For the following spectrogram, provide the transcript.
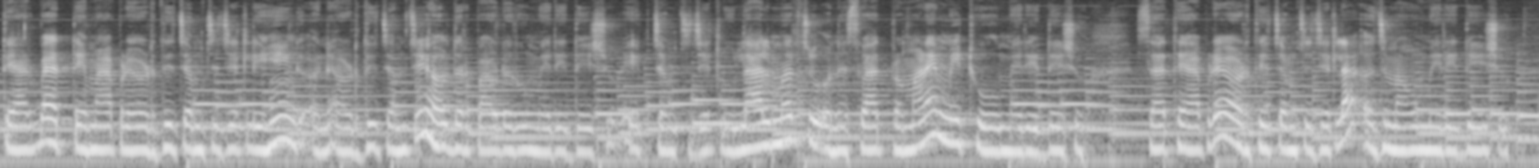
ત્યારબાદ તેમાં આપણે અડધી ચમચી જેટલી હિંગ અને અડધી ચમચી હળદર પાવડર ઉમેરી દઈશું. એક ચમચી જેટલું લાલ મરચું અને સ્વાદ પ્રમાણે મીઠું ઉમેરી દઈશું. સાથે આપણે અડધી ચમચી જેટલા અજમા ઉમેરી દઈશું.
